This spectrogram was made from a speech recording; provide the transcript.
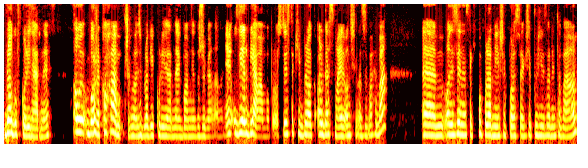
blogów kulinarnych. O Boże, kochałam przeglądać blogi kulinarne, jak byłam niedożywiona, no nie? Uwielbiałam po prostu. Jest taki blog Olga Smile, on się nazywa chyba. Um, on jest jeden z takich popularniejszych w Polsce, jak się później zorientowałam.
